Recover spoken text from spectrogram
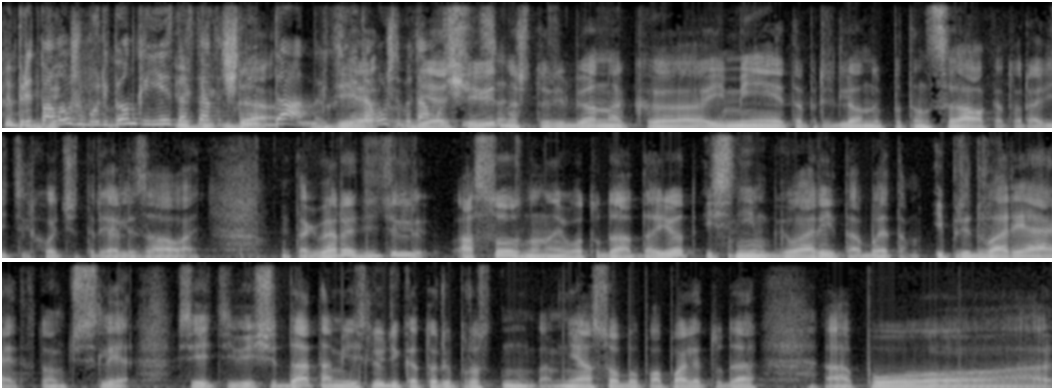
Ну, предположим, где, у ребенка есть достаточно да, данных где, для того, чтобы где там учиться. очевидно, что ребенок э, имеет определенный потенциал, который родитель хочет реализовать. И тогда родитель осознанно его туда отдает и с ним говорит об этом и предваряет в том числе все эти вещи. Да, там есть люди, которые просто ну, там, не особо попали туда а, по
